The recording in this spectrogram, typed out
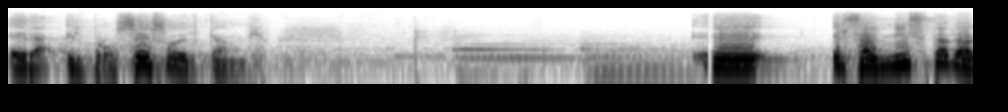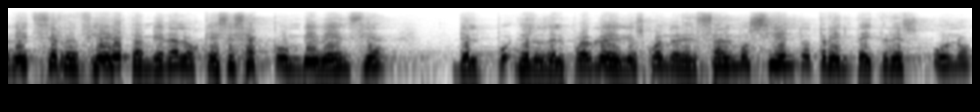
era el proceso del cambio. Eh, el salmista David se refiere también a lo que es esa convivencia de los del pueblo de Dios cuando en el Salmo 133.1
